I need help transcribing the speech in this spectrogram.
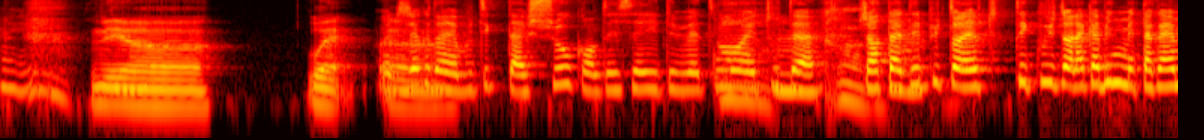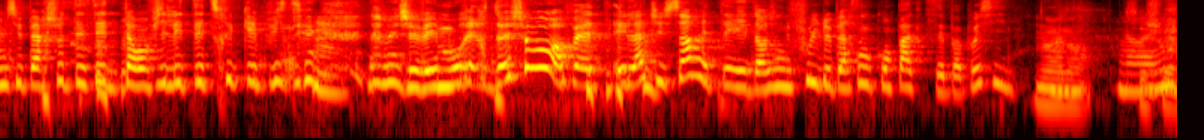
Mais euh, ouais. Ouais, déjà euh, que dans les boutiques, t'as chaud quand t'essayes tes vêtements et tout. t'as- grave. Genre, t'as tes pulls, t'enlèves toutes tes couches dans la cabine, mais t'as quand même super chaud, t'essaies de t'enfiler tes trucs et puis t'es. Non, mais je vais mourir de chaud en fait. Et là, tu sors et t'es dans une foule de personnes compactes, c'est pas possible. Ouais, non, Ouais. c'est chaud.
